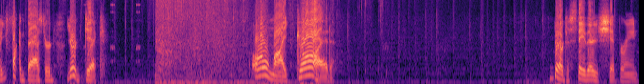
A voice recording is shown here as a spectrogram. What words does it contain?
Oh, you fucking bastard. You're a dick. Oh my god! You better just stay there, you shit brain.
